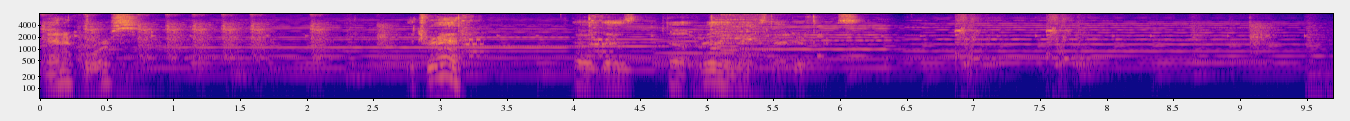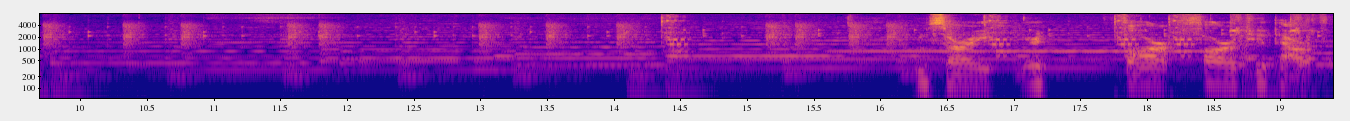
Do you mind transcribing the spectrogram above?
And of course, it's red. Though it does, though it really makes no difference. Sorry, you're far, far too powerful.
